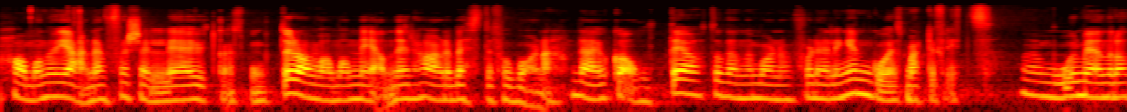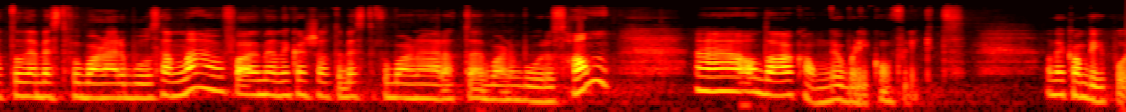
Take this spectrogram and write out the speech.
har man jo gjerne forskjellige utgangspunkter av hva man mener er det beste for barnet. Det er jo ikke alltid at denne barnefordelingen går smertefritt. Mor mener at det beste for barnet er å bo hos henne, og far mener kanskje at det beste for barnet er at barnet bor hos han. Eh, og da kan det jo bli konflikt. Og det kan by på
